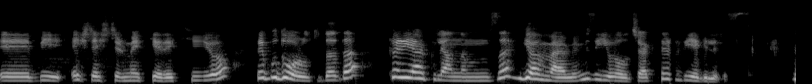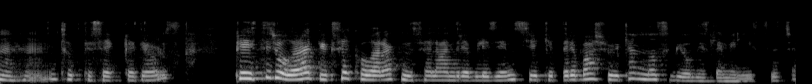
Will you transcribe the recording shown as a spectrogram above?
e, bir eşleştirmek gerekiyor ve bu doğrultuda da kariyer planlamamıza yön vermemiz iyi olacaktır diyebiliriz. Hı hı, çok teşekkür ediyoruz. Prestij olarak yüksek olarak nitelendirebileceğimiz şirketlere başvururken nasıl bir yol izlemeliyiz sizce?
